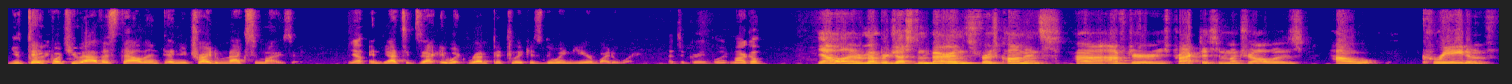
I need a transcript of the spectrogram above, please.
You take Right. what you have as talent and you try to maximize it. Yep. And that's exactly what Rem Pitlick is doing here, by the way. That's a great point. Marco? Yeah, well, I remember Justin Barron's first comments uh, after his practice in Montreal was how creative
